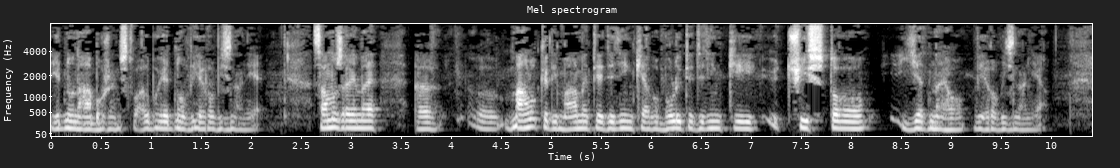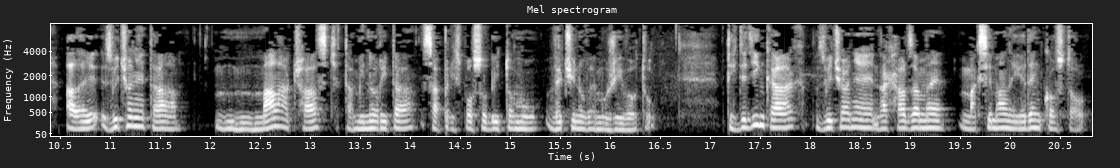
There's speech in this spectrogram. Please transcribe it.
jedno náboženstvo alebo jedno vierovýznanie. Samozrejme, málo kedy máme tie dedinky, alebo boli tie dedinky čisto jedného vierovýznania. Ale zvyčajne tá malá časť, tá minorita sa prispôsobí tomu väčšinovému životu. V tých dedinkách zvyčajne nachádzame maximálne jeden kostol,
